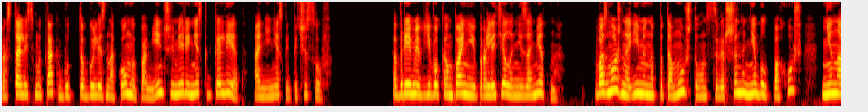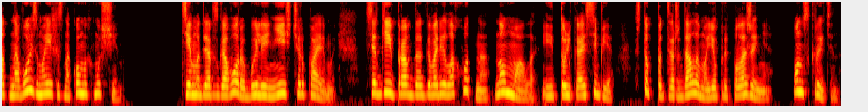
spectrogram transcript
Расстались мы так, будто были знакомы по меньшей мере несколько лет, а не несколько часов. Время в его компании пролетело незаметно. Возможно, именно потому, что он совершенно не был похож ни на одного из моих знакомых мужчин. Темы для разговора были неисчерпаемы. Сергей, правда, говорил охотно, но мало, и только о себе, что подтверждало мое предположение. Он скрытен.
